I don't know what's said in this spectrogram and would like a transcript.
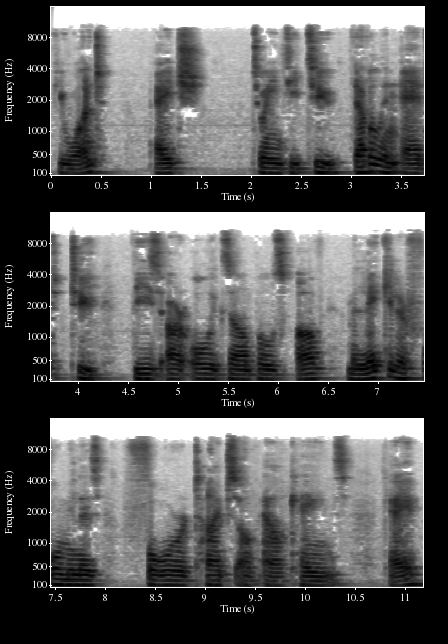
if you want H22 double and add 2 these are all examples of molecular formulas for types of alkanes okay.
